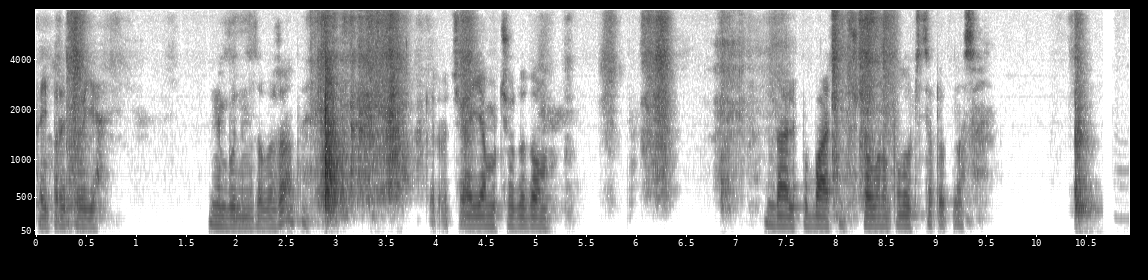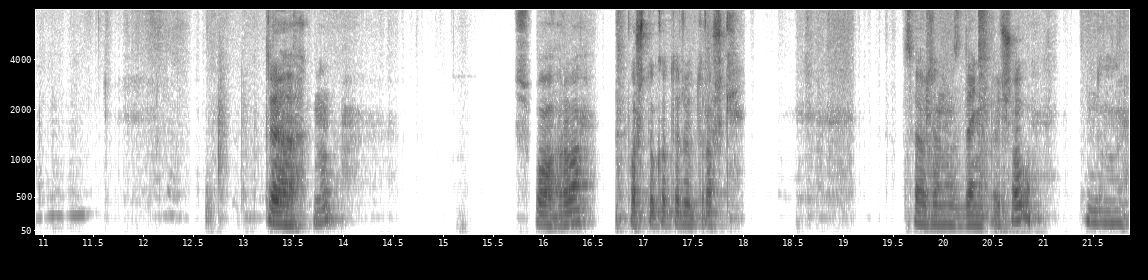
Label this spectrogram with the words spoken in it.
хай працює. Не будемо заважати. Коротше, я мчу додому. Далі побачимо, що воно вийде тут у нас. Так, ну. Швагро поштукатурив трошки. Це вже у нас день пройшов. Думаю.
